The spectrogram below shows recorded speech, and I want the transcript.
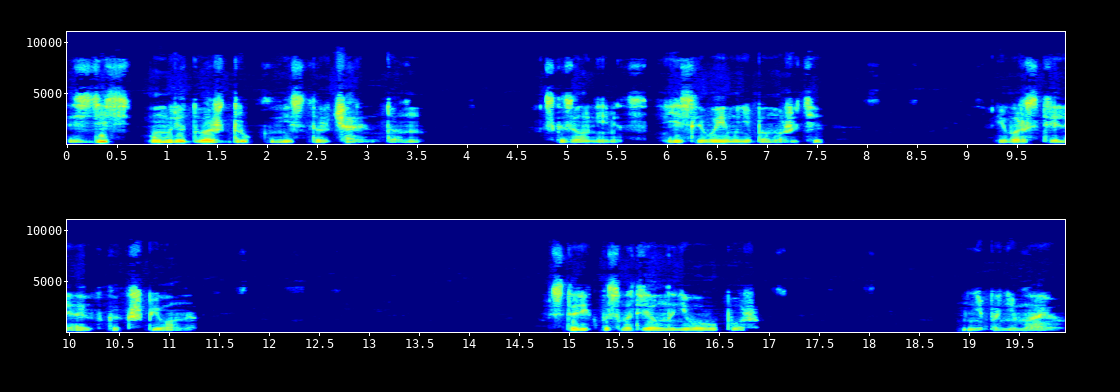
здесь умрет ваш друг мистер Чарентон, сказал немец. Если вы ему не поможете, его расстреляют как шпиона. Старик посмотрел на него в упор. «Не понимаю,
